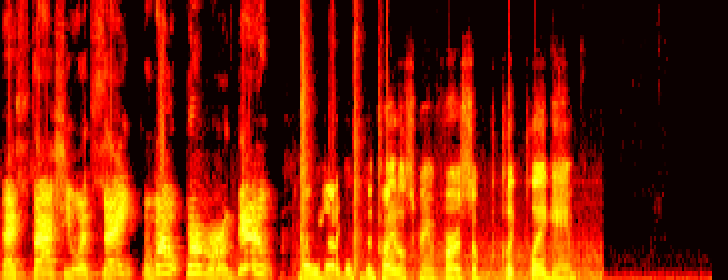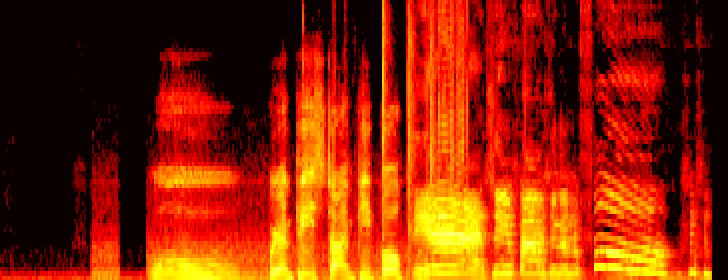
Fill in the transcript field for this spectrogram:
as Stashy would say, without further ado, No, we gotta get to the title screen first. So click play game. Ooh, we're in peacetime, people. yeah, 2004!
